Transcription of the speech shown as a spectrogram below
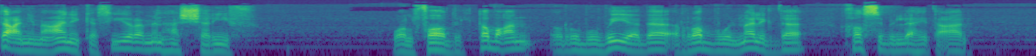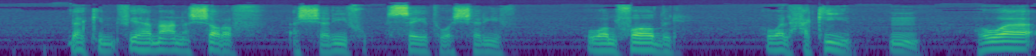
تعني معاني كثيرة منها الشريف والفاضل. طبعا الربوبية ده الرب والملك ده خاص بالله تعالى لكن فيها معنى الشرف الشريف السيد هو الشريف هو الفاضل هو الحكيم مم. هو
